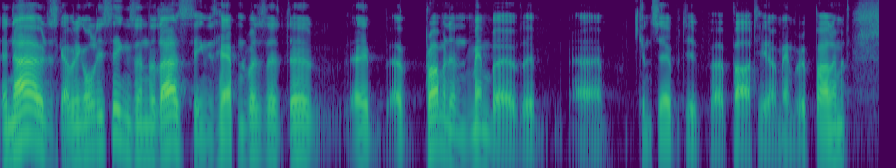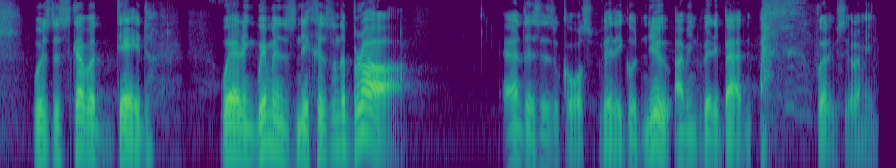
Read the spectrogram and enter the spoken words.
they're now discovering all these things. And the last thing that happened was that uh, a, a prominent member of the uh, Conservative Party, a member of Parliament, was discovered dead wearing women's knickers and a bra. And this is, of course, very good news. I mean, very bad. well, you see what I mean.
